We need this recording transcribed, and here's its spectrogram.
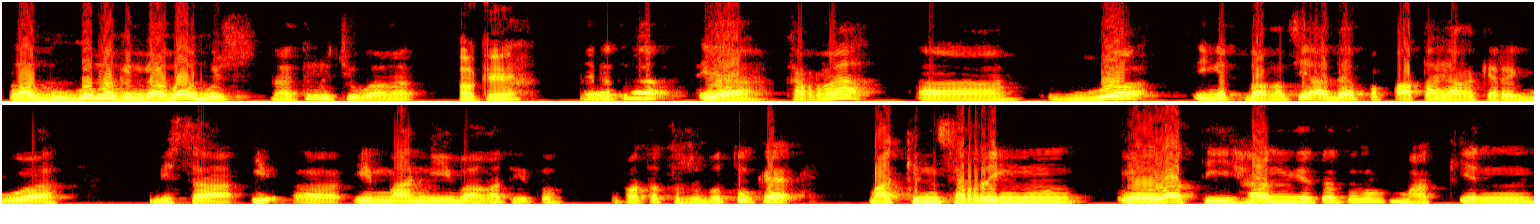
lagu gue makin gak bagus. Nah, itu lucu banget. Oke. Ternyata, ya, karena gue inget banget sih ada pepatah yang akhirnya gue bisa i- eh, imani banget itu. Pepatah tersebut tuh kayak makin sering lo latihan gitu tuh makin,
